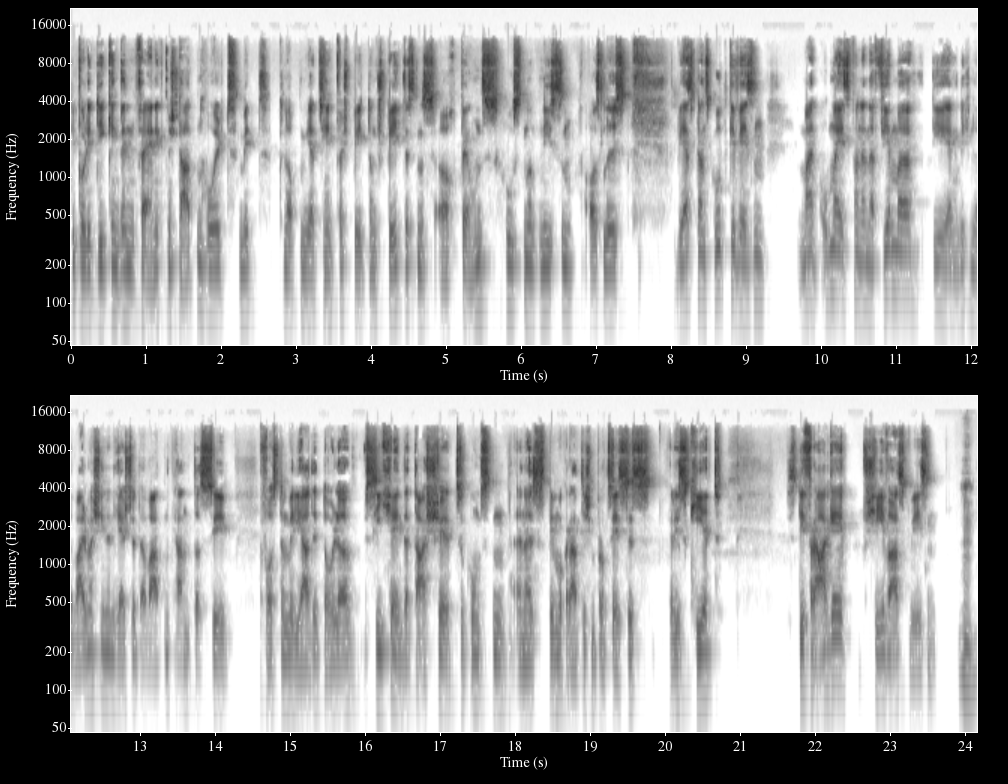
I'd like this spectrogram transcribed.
die Politik in den Vereinigten Staaten holt, mit knappen Jahrzehnt Verspätung spätestens auch bei uns Husten und Niesen auslöst, wäre es ganz gut gewesen, ob man jetzt von einer Firma, die eigentlich nur Wahlmaschinen herstellt, erwarten kann, dass sie fast eine Milliarde Dollar sicher in der Tasche zugunsten eines demokratischen Prozesses riskiert. Das ist die Frage, schön war es gewesen. Hm.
